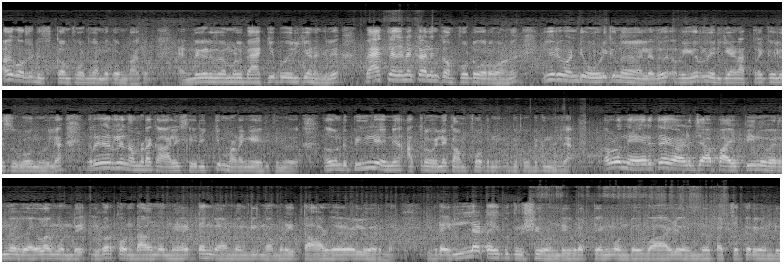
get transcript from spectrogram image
അത് കുറച്ച് ഡിസ്കംഫോർട്ട് നമുക്ക് ഉണ്ടാക്കും. എന്ന് കരുതി നമ്മൾ ബാക്കിൽ പോയിരിക്കുകയാണെങ്കിൽ ബാക്കിൽ അതിനേക്കാളും കംഫോർട്ട് കുറവാണ്. ഈ ഒരു വണ്ടി ഓടിക്കുന്നത് നല്ലത് റിയറിൽ ഇരിക്കാൻ അത്രയ്ക്ക് വലിയ സുഖമൊന്നുമില്ല. റിയറിൽ നമ്മുടെ കാൽ ശരിക്കും മടങ്ങിയിരിക്കുന്നത്. അതുകൊണ്ട് പിന്നെ തന്നെ അത്ര വലിയ കംഫോർട്ടൊന്നും ഇത് കൊടുക്കുന്നില്ല. നമ്മൾ നേരത്തെ കാണിച്ച ആ പൈപ്പിൽ നിന്ന് വരുന്ന വെള്ളം കൊണ്ട് ഇവർക്കുണ്ടാകുന്ന നേട്ടം കാണണമെങ്കിൽ നമ്മൾ ഈ താഴ്വരകളിൽ വരണം. ഇവിടെ എല്ലാ ടൈപ്പ് കൃഷിയുണ്ട്. ഇവിടെ തെങ്ങുണ്ട് വാഴയുണ്ട് പച്ചക്കറിയുണ്ട്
